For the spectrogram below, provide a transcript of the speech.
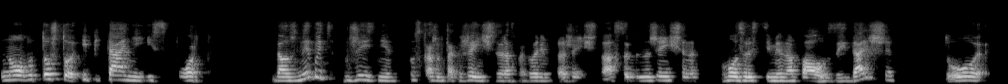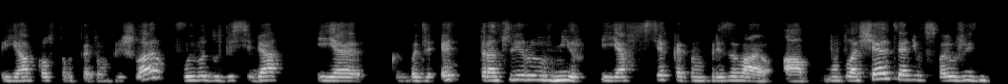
Но вот то, что и питание, и спорт, должны быть в жизни, ну, скажем так, женщины, раз мы говорим про женщину, особенно женщины в возрасте менопаузы и дальше, то я просто вот к этому пришла, к выводу для себя, и я как бы это транслирую в мир, и я всех к этому призываю. А воплощают ли они в свою жизнь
